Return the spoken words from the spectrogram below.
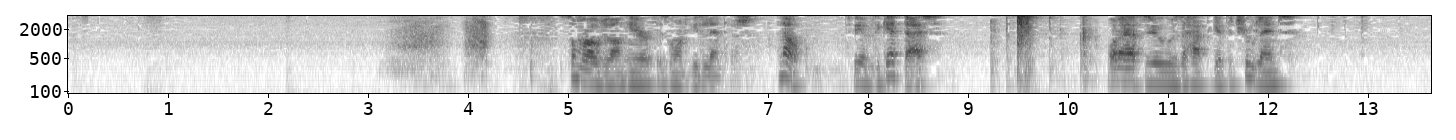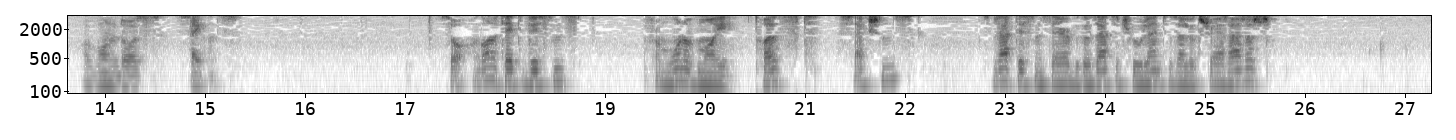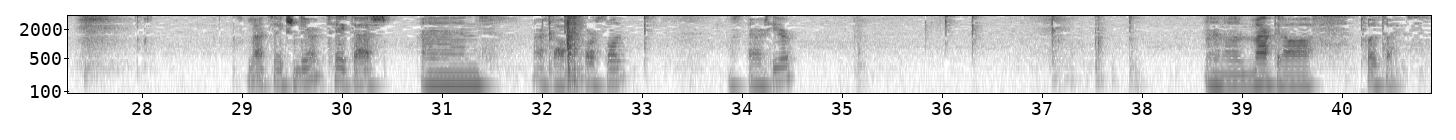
Somewhere out along here is going to be the length of it. Now, to be able to get that, what I have to do is I have to get the true length of one of those segments. So I'm going to take the distance from one of my 12th sections. So that distance there, because that's a true length as I look straight at it, that section there, take that and mark off the first one. We'll start here. And I'll mark it off 12 times.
